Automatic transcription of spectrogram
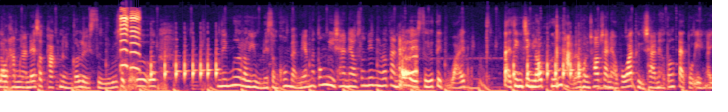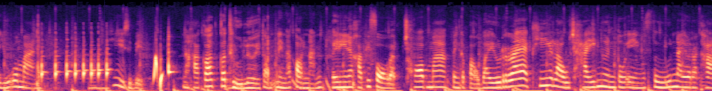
เราทำงานได้สักพักหนึ่งก็เลยซื้อรู้สึกว่าเออเออในเมื่อเราอยู่ในสังคมแบบนี้มันต้องมีชาแนลสักนิดนึงแล้วกันก็เลยซื้อติดไว้ แต่จริง ๆ แล้วพื้นฐานเป็นคนชอบชาแนลเพราะว่าถือชาแนลตั้งแต่ตัวเองอายุประมาณ 21นะคะก็ก็ถือเลยตอนในณตอนนั้นใบนี้นะคะ พี่ฟอร์แบบชอบมากเป็นกระเป๋าใบแรกที่เราใช้เงินตัวเองซื้อในราคา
